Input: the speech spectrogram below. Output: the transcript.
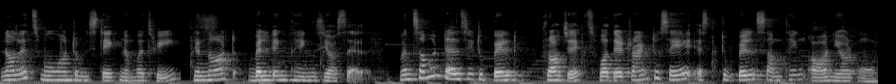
Now let's move on to mistake number three. You're not building things yourself. When someone tells you to build projects, what they're trying to say is to build something on your own.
